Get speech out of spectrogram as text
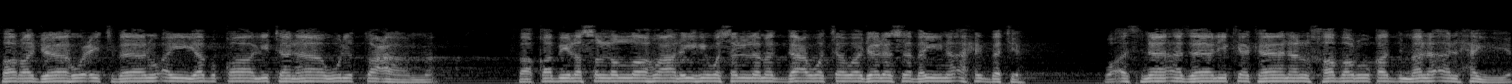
فرجاه عتبان أن يبقى لتناول الطعام. فقبل صلى الله عليه وسلم الدعوة وجلس بين أحبته وأثناء ذلك كان الخبر قد ملأ الحي.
